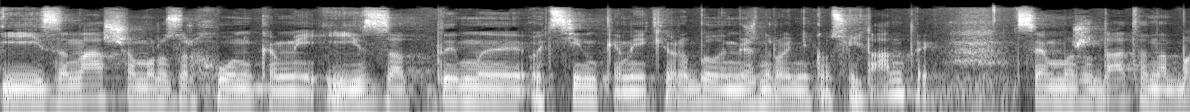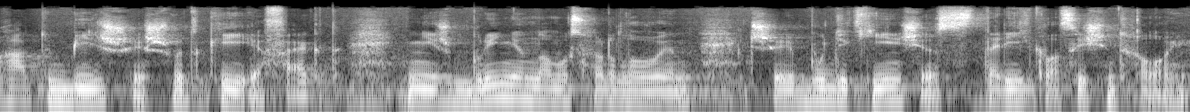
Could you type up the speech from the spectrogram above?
І за нашими розрахунками, і за тими оцінками, які робили міжнародні консультанти, це може дати набагато більший швидкий ефект, ніж буріння нових свердловин чи будь-які інші старі класичні технології.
